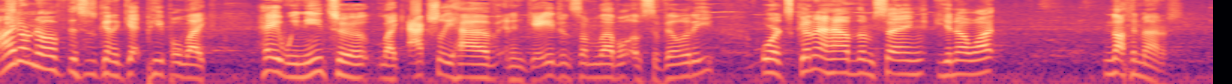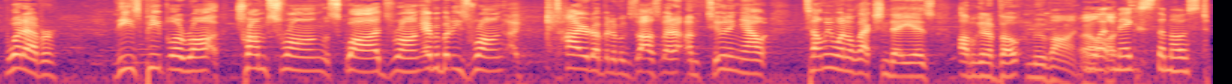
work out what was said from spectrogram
I don't know if this is going to get people like, hey, we need to like actually have and engage in some level of civility, or it's going to have them saying, you know what, nothing matters, whatever. These people are wrong. Trump's wrong. The squad's wrong. Everybody's wrong. I'm tired of it. I'm exhausted about it. I'm tuning out. Tell me when election day is. I'm going to vote and move on. Well, what uh, makes the most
